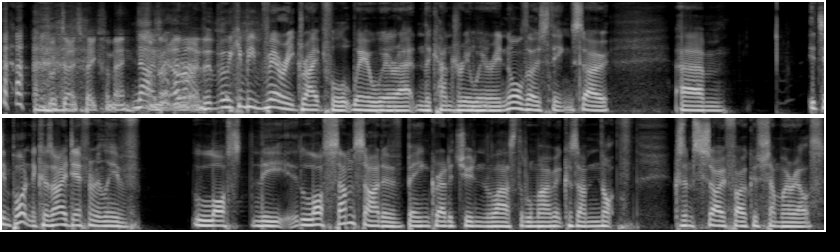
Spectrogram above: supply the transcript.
Look, don't speak for me. No, I'm but, no, but we can be very grateful where we're at in the country we're in, all those things. So, um, it's important because I definitely have lost the lost some side of being gratitude in the last little moment because I'm not because I'm so focused somewhere else.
